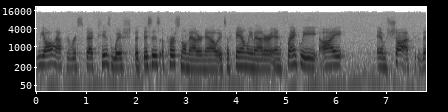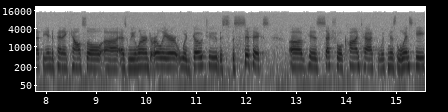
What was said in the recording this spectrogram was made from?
we all have to respect his wish that this is a personal matter now. It's a family matter. And frankly, I am shocked that the independent counsel, uh, as we learned earlier, would go to the specifics of his sexual contact with Ms. Lewinsky.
